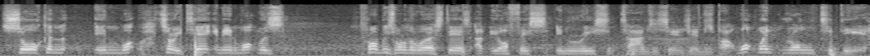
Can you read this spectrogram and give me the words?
soaking in what, sorry, taking in what was probably one of the worst days at the office in recent times in St James's Park. What went wrong today?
